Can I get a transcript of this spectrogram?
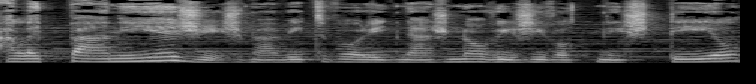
ale Pán Ježiš má vytvoriť náš nový životný štýl,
